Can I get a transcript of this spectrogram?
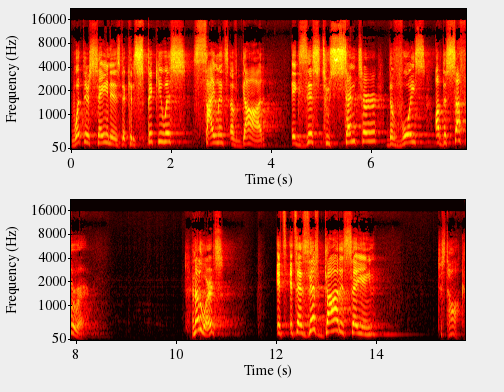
what they're saying is the conspicuous silence of God exists to center the voice of the sufferer. In other words, it's, it's as if God is saying, just talk.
